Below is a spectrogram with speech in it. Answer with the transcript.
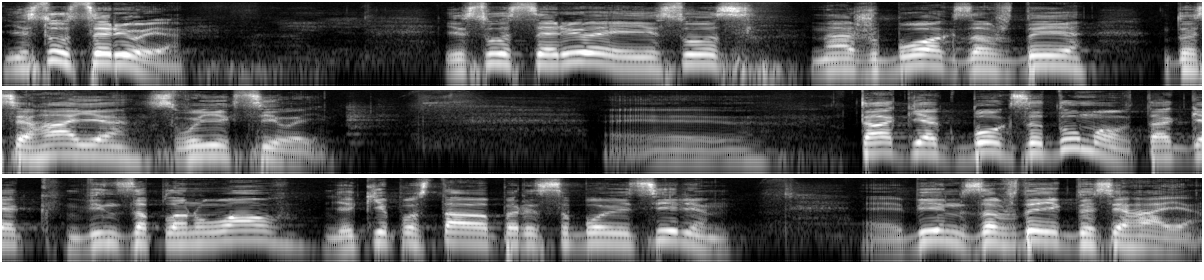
Ісус царює. Ісус царює, Ісус, наш Бог, завжди досягає своїх цілей. Е, Так як Бог задумав, так як Він запланував, які поставив перед собою цілі, Він завжди їх досягає.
